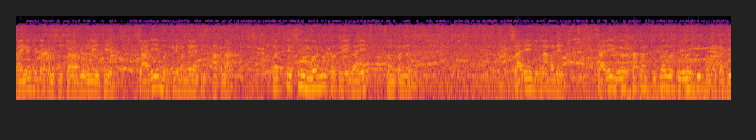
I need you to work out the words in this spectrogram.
रायगड जिल्हा परिषद शाळा बोरवे येथे शालेय मंत्रिमंडळाची स्थापना प्रत्यक्ष निवडणूक प्रक्रियेद्वारे संपन्न झाली. शालेय जीवनामध्ये शालेय व्यवस्थापन सुसर्व सुव्यवस्थित होण्यासाठी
